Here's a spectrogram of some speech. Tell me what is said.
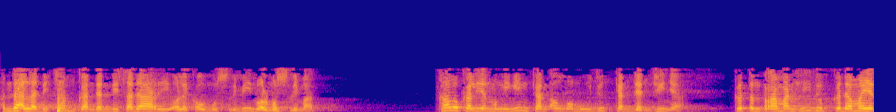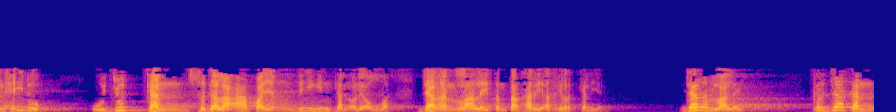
hendaklah dicamkan dan disadari oleh kaum muslimin wal muslimat. Kalau kalian menginginkan Allah mewujudkan janjinya, ketentraman hidup, kedamaian hidup, wujudkan segala apa yang diinginkan oleh Allah. Jangan lalai tentang hari akhirat kalian. Jangan lalai. Kerjakan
